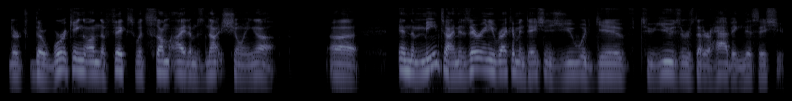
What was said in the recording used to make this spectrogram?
they're they're working on the fix with some items not showing up. Uh, in the meantime, is there any recommendations you would give to users that are having this issue?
